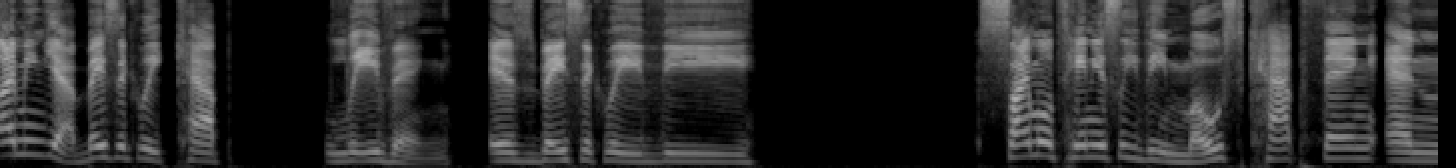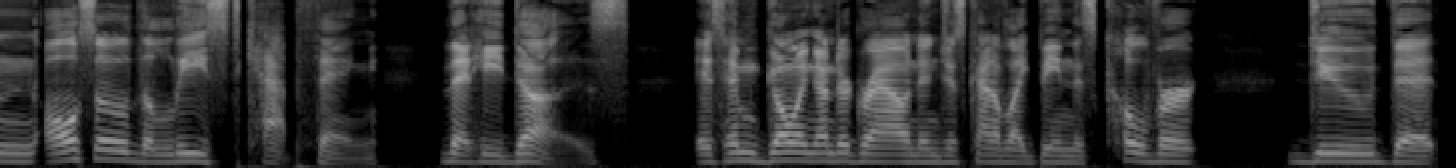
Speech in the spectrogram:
I mean, yeah, basically Cap leaving is basically the simultaneously the most Cap thing and also the least Cap thing that he does is him going underground and just kind of like being this covert dude that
